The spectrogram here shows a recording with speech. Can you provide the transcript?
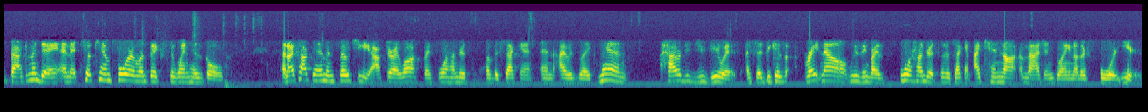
back in the day and it took him four olympics to win his gold and I talked to him in Sochi after I lost by 400th of a second, and I was like, man, how did you do it? I said, because right now, losing by 400ths of a second, I cannot imagine going another four years.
